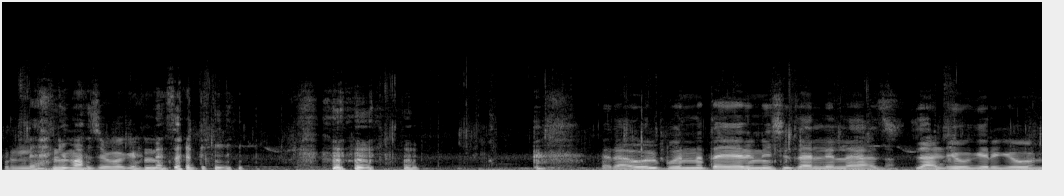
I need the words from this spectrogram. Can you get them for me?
कुर्ले आणि मासे पकडण्यासाठी राहुल पूर्ण तयारीनिशी चाललेला आहे. आज जाळी वगैरे घेऊन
